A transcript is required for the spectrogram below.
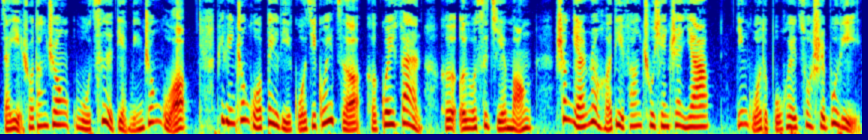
在演说当中五次点名中国，批评中国背离国际规则和规范，和俄罗斯结盟，声言任何地方出现镇压。英国都不会坐视不理。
